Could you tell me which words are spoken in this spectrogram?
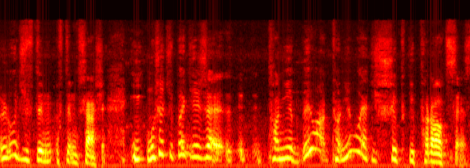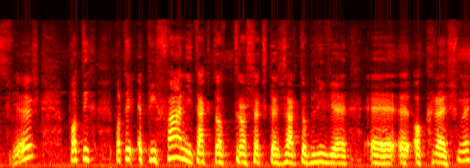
ludzi w tym, w tym czasie. I muszę Ci powiedzieć, że to nie była, to nie był jakiś szybki proces, wiesz, po, tych, po tej epifanii, tak to troszeczkę żartobliwie e, e, określmy,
